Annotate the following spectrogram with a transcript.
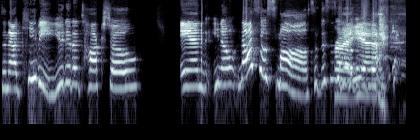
So now kibi you did a talk show and you know not so small. So this is right yeah.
